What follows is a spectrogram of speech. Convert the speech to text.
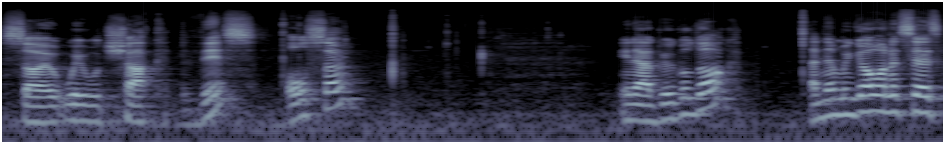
So we will chuck this also in our Google Doc. And then we go on, it says,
